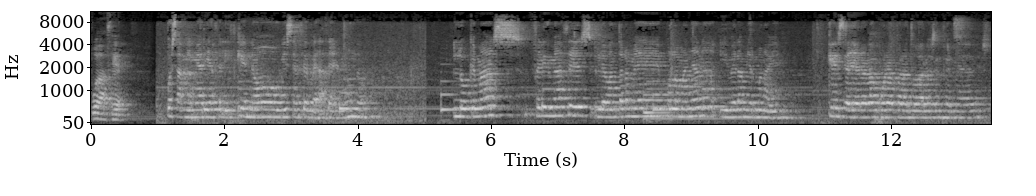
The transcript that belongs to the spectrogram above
puedo hacer pues a mí me haría feliz que no hubiese enfermedad en el mundo. Lo que más feliz me hace es levantarme por la mañana y ver a mi hermana bien. Que se hallara la cura para todas las enfermedades.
